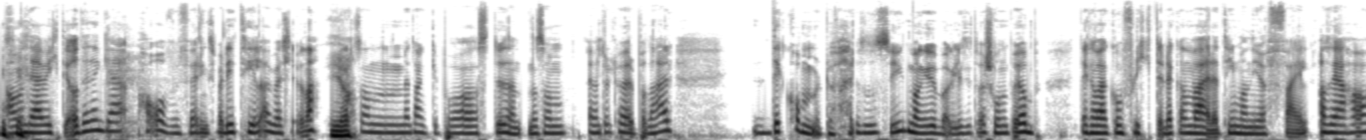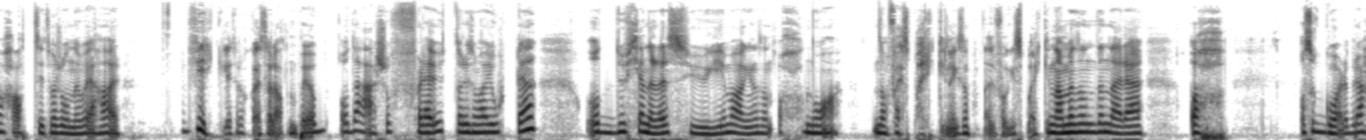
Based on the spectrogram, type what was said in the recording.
ja, men det er viktig. Og det tenker jeg har overføringsverdi til arbeidslivet, da. Ja. Sånn med tanke på studentene som eventuelt hører på det her. Det kommer til å være så sykt mange ubehagelige situasjoner på jobb. Det kan være konflikter, det kan være ting man gjør feil. Altså, jeg har hatt situasjoner hvor jeg har virkelig tråkka i salaten på jobb, og det er så flaut å liksom ha gjort det. Og du kjenner det suget i magen sånn åh, nå nå får jeg sparken, liksom. Nei, du får ikke sparken, da, men sånn, den derre åh. Og så går det bra.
